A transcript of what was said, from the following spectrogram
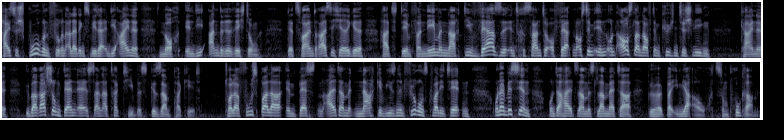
Heiße Spuren führen allerdings weder in die eine noch in die andere Richtung. Der 32-Jährige hat dem Vernehmen nach diverse interessante Offerten aus dem In- und Ausland auf dem Küchentisch liegen. Keine Überraschung, denn er ist ein attraktives Gesamtpaket. Toller Fußballer im besten Alter mit nachgewiesenen Führungsqualitäten und ein bisschen unterhaltsames Lametta gehört bei ihm ja auch zum Programm.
